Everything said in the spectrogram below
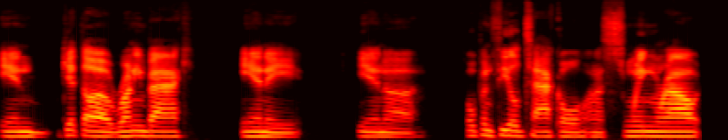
and get the running back in a in a open field tackle on a swing route,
